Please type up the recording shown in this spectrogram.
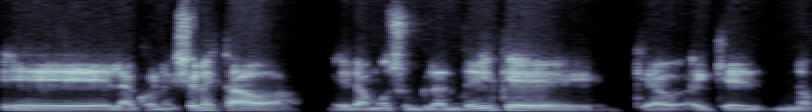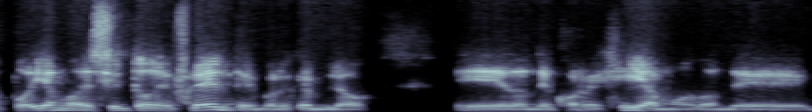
eh, la conexión estaba, éramos un plantel que, que, nos podíamos decir todo de frente, por ejemplo, eh, donde corregíamos, donde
